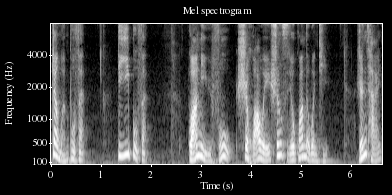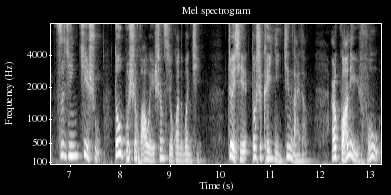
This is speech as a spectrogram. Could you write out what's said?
正文部分，第一部分，管理与服务是华为生死攸关的问题，人才、资金、技术都不是华为生死攸关的问题，这些都是可以引进来的。而管理与服务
